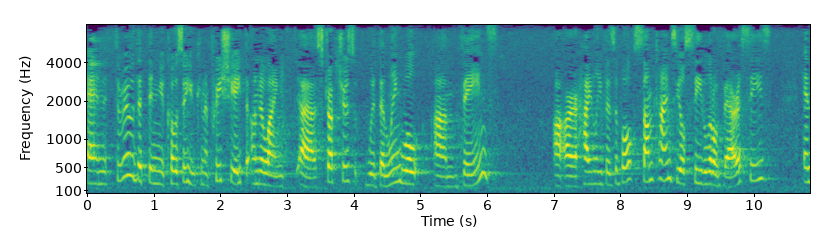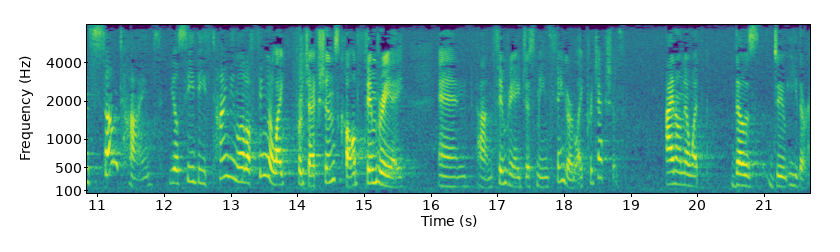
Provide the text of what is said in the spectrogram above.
And through the thin mucosa, you can appreciate the underlying uh, structures with the lingual um, veins are highly visible. Sometimes you'll see little varices and sometimes you'll see these tiny little finger-like projections called fimbriae. And um, fimbriae just means finger-like projections. I don't know what those do either.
